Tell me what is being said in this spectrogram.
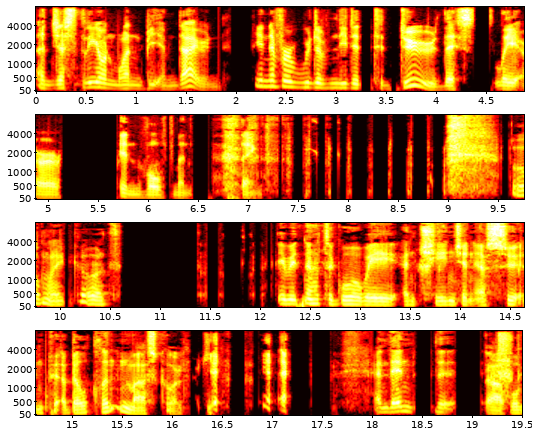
and just three on one beat him down, you never would have needed to do this later involvement thing. oh my god. He wouldn't have to go away and change into a suit and put a Bill Clinton mask on. Yeah. yeah. And then the oh, well,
